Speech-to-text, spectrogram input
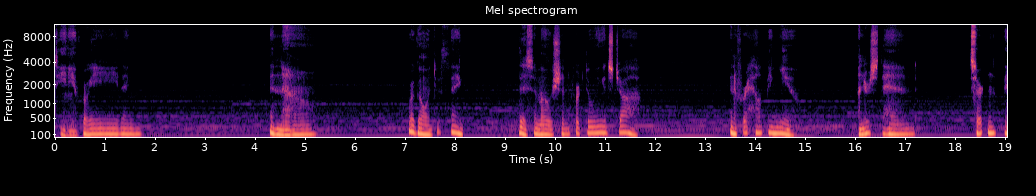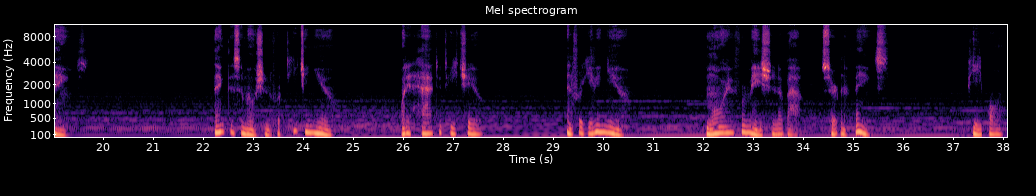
Continue breathing. And now we're going to thank this emotion for doing its job and for helping you understand certain things. Thank this emotion for teaching you what it had to teach you and for giving you more information about certain things, people,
